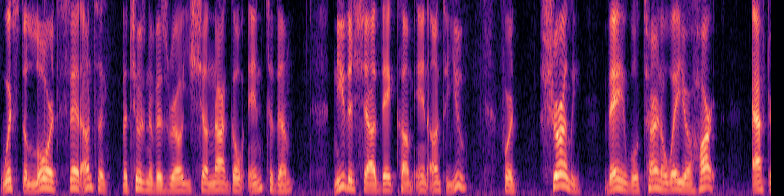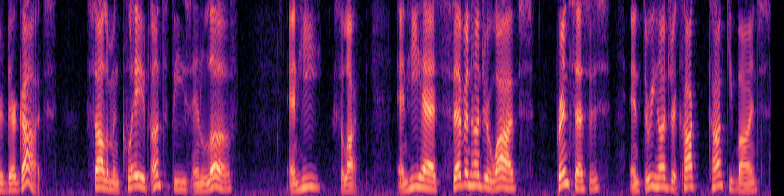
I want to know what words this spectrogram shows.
which the Lord said unto the children of Israel, Ye shall not go into them, neither shall they come in unto you, for surely they will turn away your heart after their gods. Solomon claved unto these in love, and he, Salah, and he had seven hundred wives, princesses, and 300 concubines,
